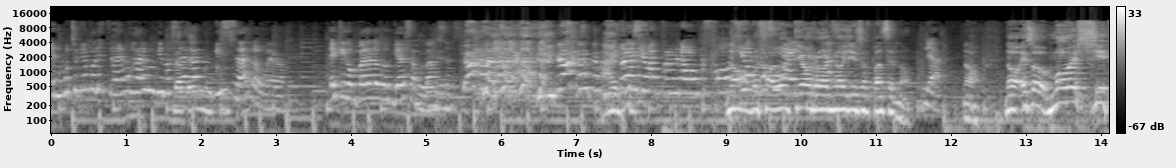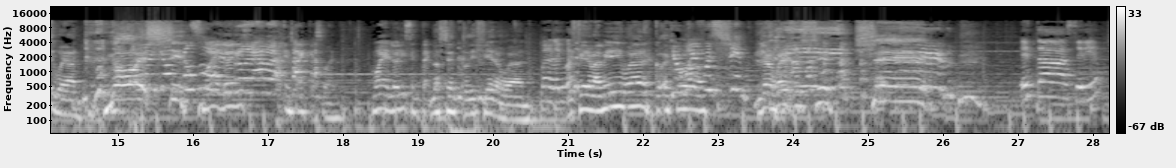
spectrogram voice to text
en mucho tiempo les traemos algo que no La sea tan bizarro, weón. Es que compáralo con Girls and Panzers. Ay, ¡Ay, pues, qué! No, por favor, qué horror, no, Gears of Panzer, no. Ya. No, no, eso, mo es shit, weón. Mo es Dios, shit. no bueno, el Loris, programa. en tranque suena. Mueve Loli sentai. Lo siento, difiero, weón. Bueno, lo que pasa es Difiero para mí, weón. Es, co- es Your como. wife is shit. Your wife is shit. Shit. esta serie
